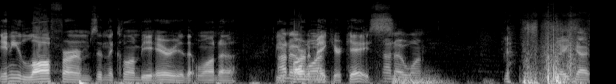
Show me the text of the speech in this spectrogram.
Any law firms in the Columbia area that want to be I part of make your case? I know one. there you go.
